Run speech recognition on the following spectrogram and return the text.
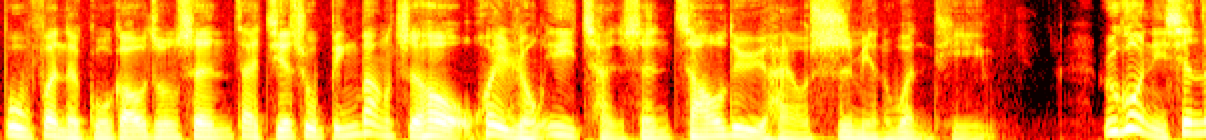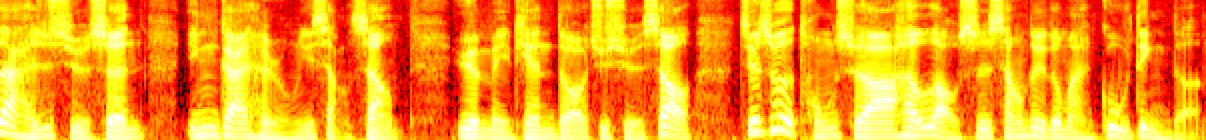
部分的国高中生在接触冰棒之后，会容易产生焦虑还有失眠的问题。如果你现在还是学生，应该很容易想象，因为每天都要去学校，接触的同学啊，还有老师相对都蛮固定的，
